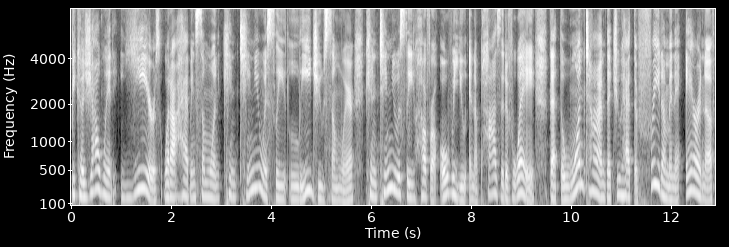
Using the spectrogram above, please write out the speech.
because y'all went years without having someone continuously lead you somewhere, continuously hover over you in a positive way. That the one time that you had the freedom and the air enough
